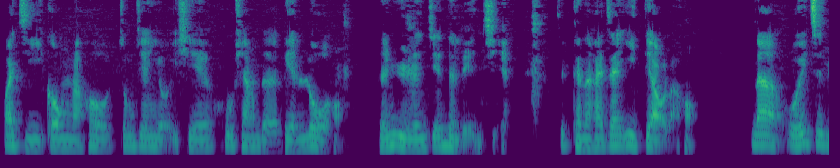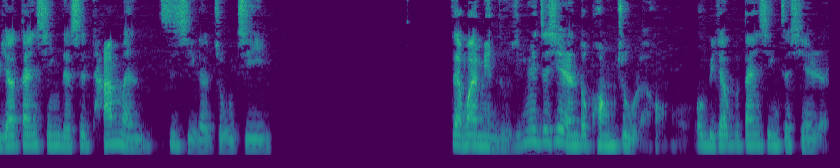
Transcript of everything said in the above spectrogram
外籍工，然后中间有一些互相的联络吼，人与人间的连接，这可能还在意调了吼。那我一直比较担心的是他们自己的足迹在外面足迹，因为这些人都框住了吼，我比较不担心这些人。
